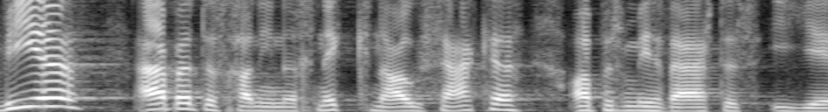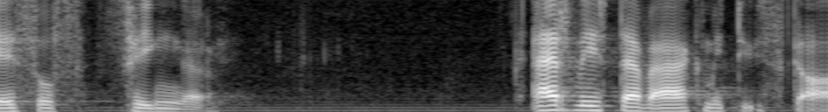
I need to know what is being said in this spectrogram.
Wie? Eben, das kann ich euch nicht genau sagen, aber wir werden es in Jesus finden. Er wird den Weg mit uns gehen.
